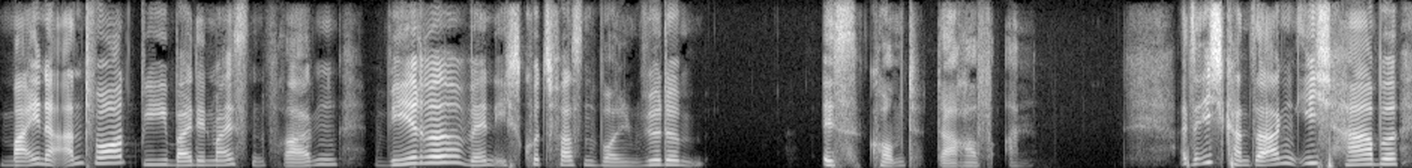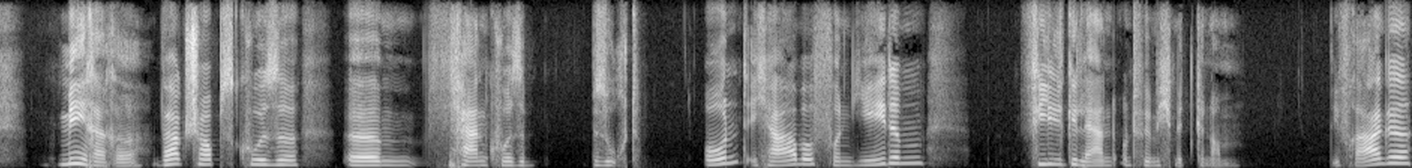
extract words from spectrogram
Meine Antwort, wie bei den meisten Fragen, wäre, wenn ich es kurz fassen wollen würde, es kommt darauf an. Also ich kann sagen, ich habe mehrere Workshops, Kurse, ähm, Fernkurse besucht. Und ich habe von jedem viel gelernt und für mich mitgenommen. Die Frage,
